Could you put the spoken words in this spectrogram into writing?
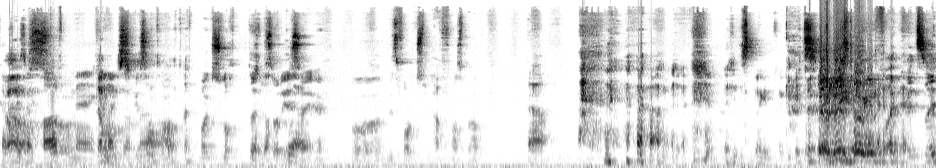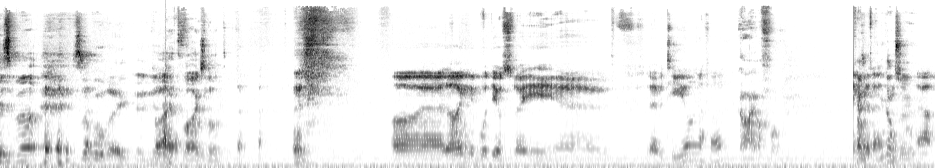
Ganske Ja, sentralt med Ganske sentralt rett bak Slottet, som de sier. På, hvis folk herfra spør. Ja. Hvis fra Kvitsøy noen fra Kvitsøy spør, så bor jeg rett bak Slottet. Og eh, da har jeg egentlig bodd i Oslo i uh, over ti år i hvert fall. Ja, iallfall. Egentlig 15, kanskje? Ja.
